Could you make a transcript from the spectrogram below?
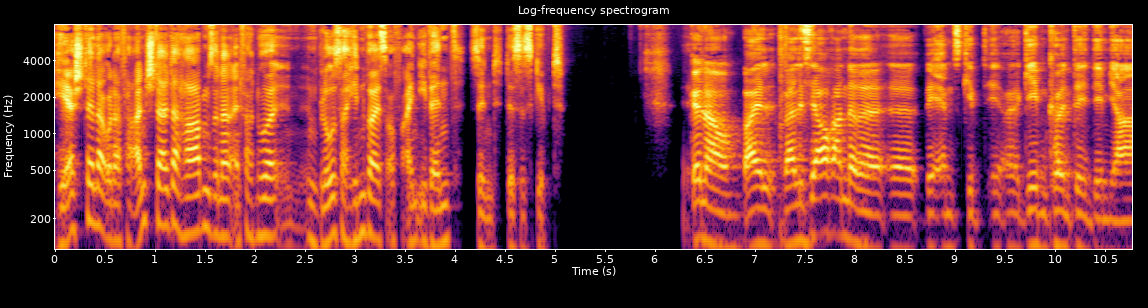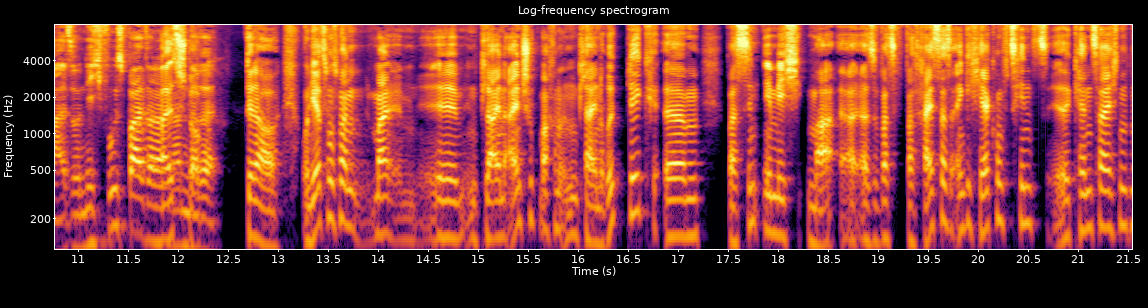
Hersteller oder Veranstalter haben, sondern einfach nur ein bloßer Hinweis auf ein Event sind, das es gibt. Genau, weil, weil es ja auch andere äh, WMs gibt, äh, geben könnte in dem Jahr. Also nicht Fußball, sondern Eisstock. andere. Genau. Und jetzt muss man mal äh, einen kleinen Einschub machen und einen kleinen Rückblick. Ähm, was sind nämlich, also was, was heißt das eigentlich Herkunftskennzeichen?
